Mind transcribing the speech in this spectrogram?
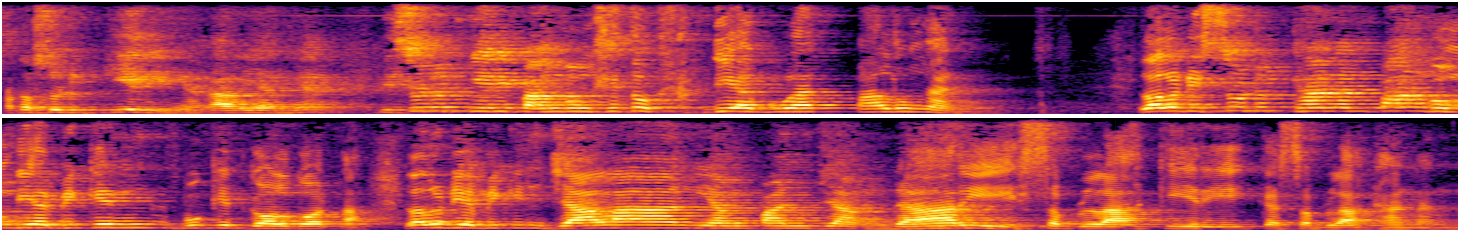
atau sudut kirinya kalian ya. Di sudut kiri panggung situ dia buat palungan. Lalu di sudut kanan panggung dia bikin bukit Golgota. Lalu dia bikin jalan yang panjang dari sebelah kiri ke sebelah kanan.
